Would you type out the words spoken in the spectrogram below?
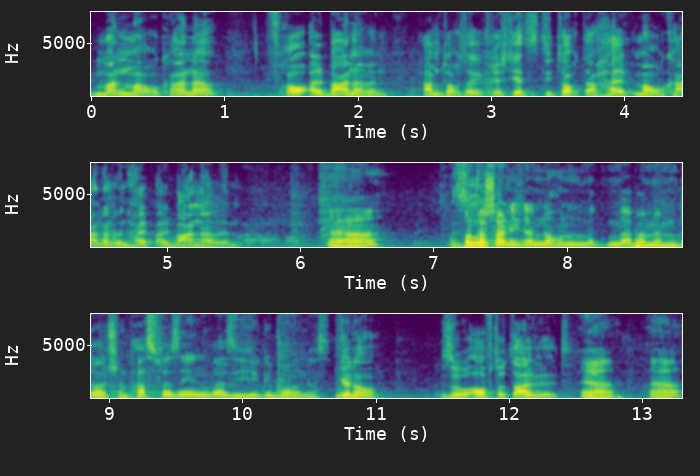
Mann Marokkaner, Frau Albanerin. Haben Tochter gekriegt, jetzt ist die Tochter halb Marokkanerin, halb Albanerin. Ja. So, Und wahrscheinlich dann noch ein, mit, aber mit einem deutschen Pass versehen, weil sie hier geboren ist. Genau. So, auf total wild. Ja, ja.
